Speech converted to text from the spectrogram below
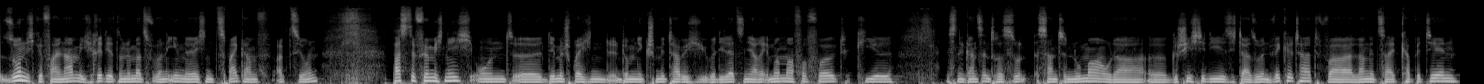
so nicht gefallen haben. Ich rede jetzt noch nicht mal von irgendwelchen Zweikampfaktionen passte für mich nicht und äh, dementsprechend Dominik Schmidt habe ich über die letzten Jahre immer mal verfolgt. Kiel ist eine ganz interessante Nummer oder äh, Geschichte, die sich da so entwickelt hat. War lange Zeit Kapitän,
